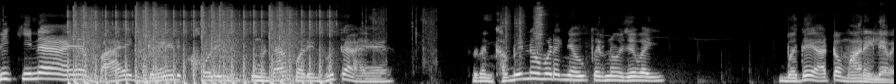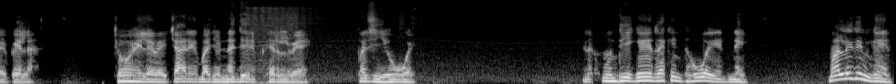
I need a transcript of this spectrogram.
પીકીના આયા ભાઈ ગેંડ ખોડીને ઊંધા પડીને હોતા હે તો તને ખબર ન પડે કે ઉપર ન જવાય બધે આટો મારી લેવાય પહેલા જોઈ લેવાય, ચારે બાજુ નજર ફેરલવાય. પછી હોય અને ઊંધી ગેંડ રાખીને તો હોય જ નહીં. મારી લીધી ને ગેંડ.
